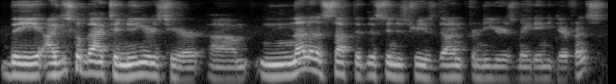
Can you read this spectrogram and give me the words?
The I just go back to New Year's here. Um, none of the stuff that this industry has done for New Year's made any difference.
